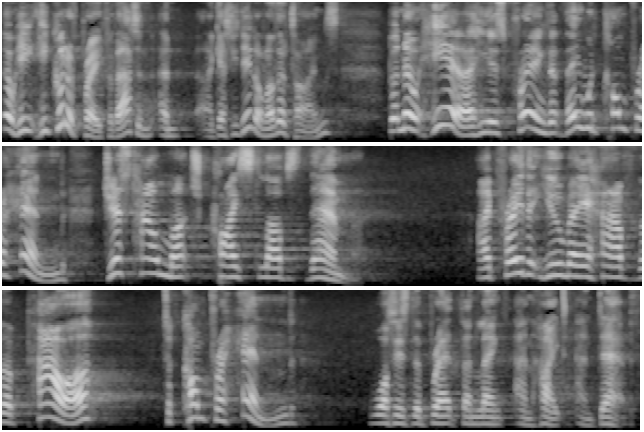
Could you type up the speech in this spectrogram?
Though he, he could have prayed for that, and, and I guess he did on other times. But no, here he is praying that they would comprehend just how much Christ loves them. I pray that you may have the power to comprehend what is the breadth and length and height and depth.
